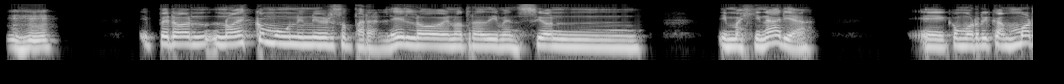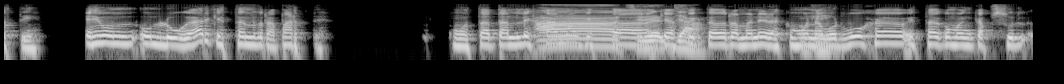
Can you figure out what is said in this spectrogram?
Eh, Pero no es como un universo paralelo en otra dimensión imaginaria, eh, como Rick and Morty. Es un, un lugar que está en otra parte. Como está tan lejano Ah, que, está- sería- que afecta de otra manera. Es como una Ok. burbuja, está como encapsulada.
